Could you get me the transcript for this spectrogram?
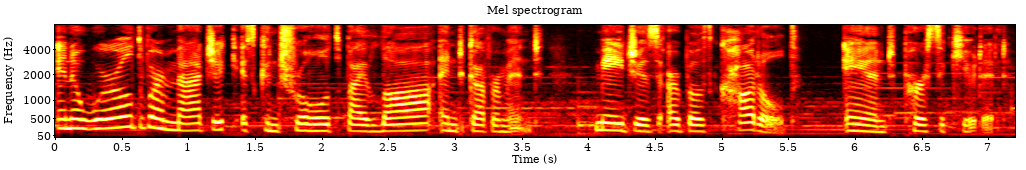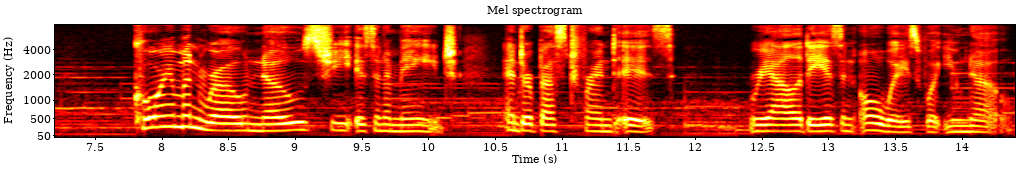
In a world where magic is controlled by law and government, mages are both coddled and persecuted. Corey Monroe knows she isn't a mage, and her best friend is. Reality isn't always what you know.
